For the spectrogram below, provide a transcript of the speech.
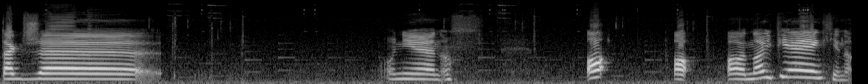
Także... O nie no. O! O! O, no i pięknie, no.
